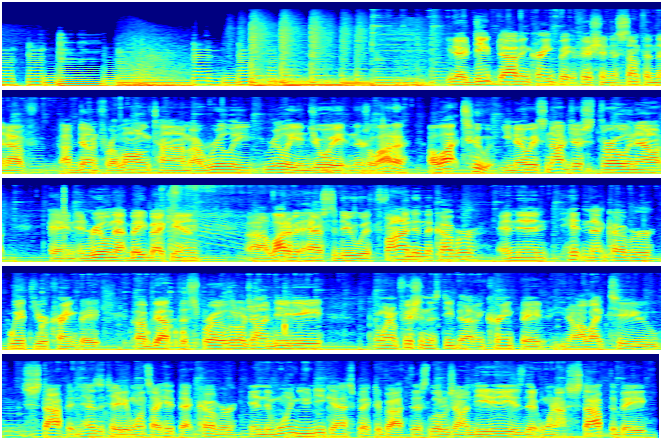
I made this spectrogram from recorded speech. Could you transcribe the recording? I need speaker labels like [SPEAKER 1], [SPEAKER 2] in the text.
[SPEAKER 1] You know, deep diving crankbait fishing is something that I've I've done for a long time. I really, really enjoy it, and there's a lot of a lot to it. You know, it's not just throwing out and, and reeling that bait back in. Uh, a lot of it has to do with finding the cover and then hitting that cover with your crankbait. I've got the Spro Little John DD, and when I'm fishing this deep diving crankbait, you know, I like to stop it and hesitate it once I hit that cover. And the one unique aspect about this Little John DD is that when I stop the bait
